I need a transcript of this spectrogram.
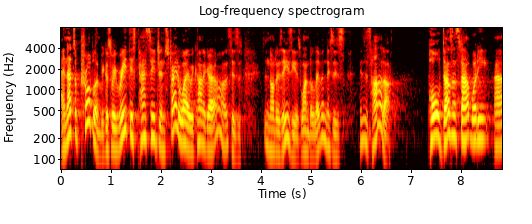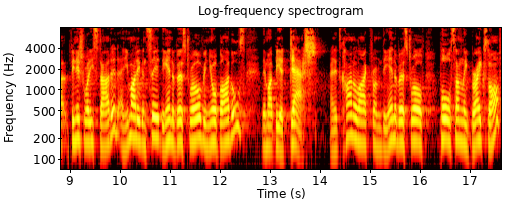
And that's a problem because we read this passage and straight away we kind of go, oh, this is, this is not as easy as 1 to 11. This is, this is harder. Paul doesn't start what he, uh, finish what he started, and you might even see at the end of verse 12 in your Bibles, there might be a dash And it's kind of like from the end of verse 12, Paul suddenly breaks off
